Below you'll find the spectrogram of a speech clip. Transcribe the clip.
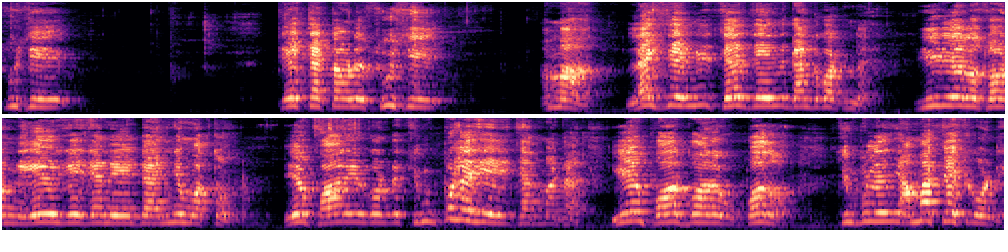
చూసి టేస్ట్ ఉండే చూసి అమ్మ లైక్ చేయండి షేర్ చేయండి గంట కొట్టండి. వీడియోలో చూడండి ఏం చేశాను ఏంటి అన్నీ మొత్తం. ఏం పారేయకుండా సింపుల్గా చేసేసి అనమాట ఏం పోదు పోదు పోదు. సింపుల్ అమ్మ చేసుకోండి.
